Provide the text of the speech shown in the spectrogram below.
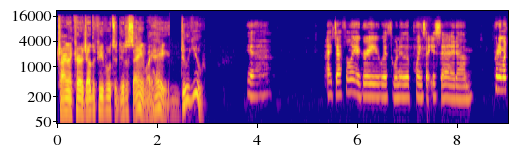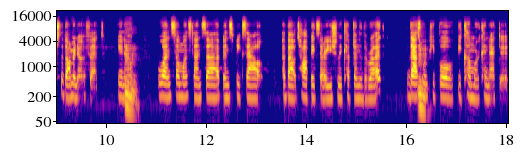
trying to encourage other people to do the same. Like, hey, do you? Yeah, I definitely agree with one of the points that you said. Um, pretty much the domino effect. You know, mm-hmm. when someone stands up and speaks out about topics that are usually kept under the rug, that's mm when people become more connected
